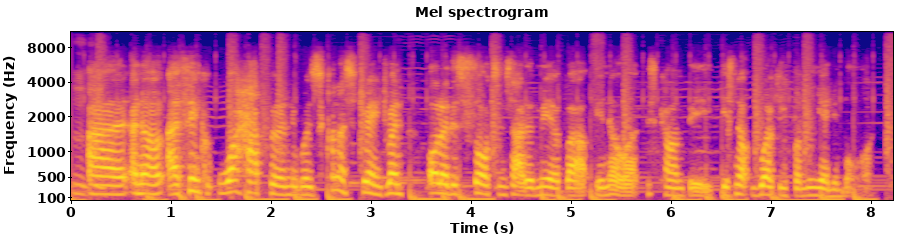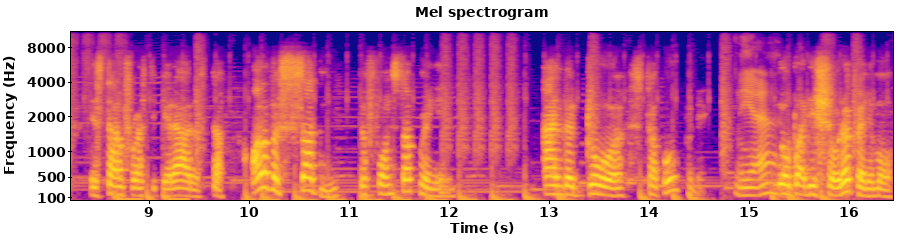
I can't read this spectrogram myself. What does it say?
Mm-hmm. Uh, and uh, I think what happened was kind of strange when all of these thoughts inside of me about, you know what, this can't be, it's not working for me anymore. It's time for us to get out of stuff. All of a sudden, the phone stopped ringing and the door stopped opening. Yeah. Nobody showed up anymore.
